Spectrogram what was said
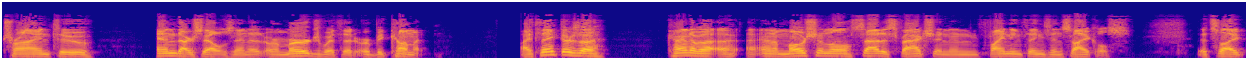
trying to end ourselves in it or merge with it or become it. I think there's a kind of a, an emotional satisfaction in finding things in cycles. It's like,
